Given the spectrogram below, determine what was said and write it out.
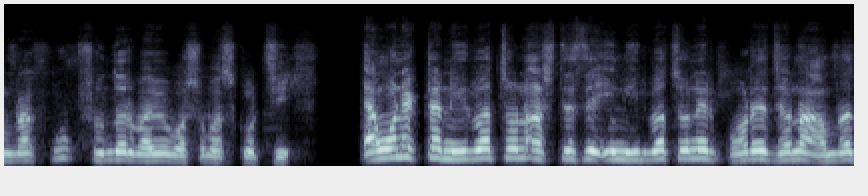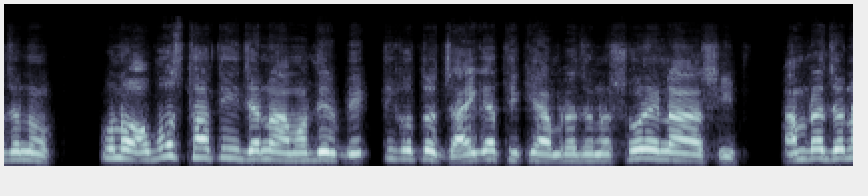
আমরা খুব সুন্দরভাবে বসবাস করছি। এমন একটা নির্বাচন আসতেছে, এই নির্বাচনের পরে যেন আমরা যেন কোনো অবস্থাতেই যেন আমাদের ব্যক্তিগত জায়গা থেকে আমরা যেন সরে না আসি। আমরা যেন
